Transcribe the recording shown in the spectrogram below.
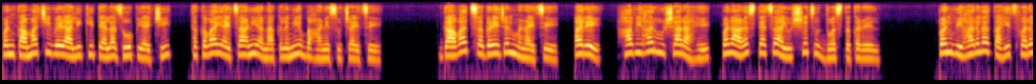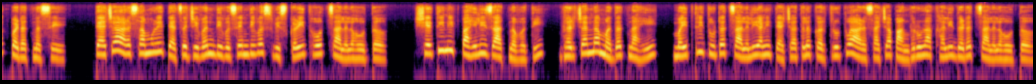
पण कामाची वेळ आली की त्याला झोप यायची थकवा यायचा आणि अनाकलनीय बहाणे सुचायचे. गावात सगळेजण म्हणायचे अरे हा विहार हुशार आहे पण आळस त्याचं आयुष्यच उद्ध्वस्त करेल. पण विहारला काहीच फरक पडत नसे. त्याच्या आळसामुळे त्याचं जीवन दिवसेंदिवस विस्कळीत होत चाललं होतं. शेती नीट पाहिली जात नव्हती घरच्यांना मदत नाही मैत्री तुटत चालली आणि त्याच्यातलं कर्तृत्व आळसाच्या पांघरुणाखाली दडत चाललं होतं.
